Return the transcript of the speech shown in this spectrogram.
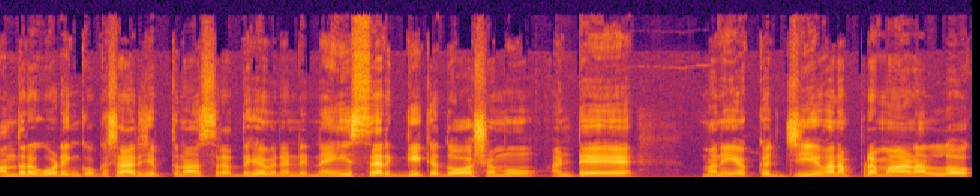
అందరూ కూడా ఇంకొకసారి చెప్తున్నా శ్రద్ధగా వినండి. నైసర్గిక దోషము అంటే మన యొక్క జీవన ప్రమాణంలో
